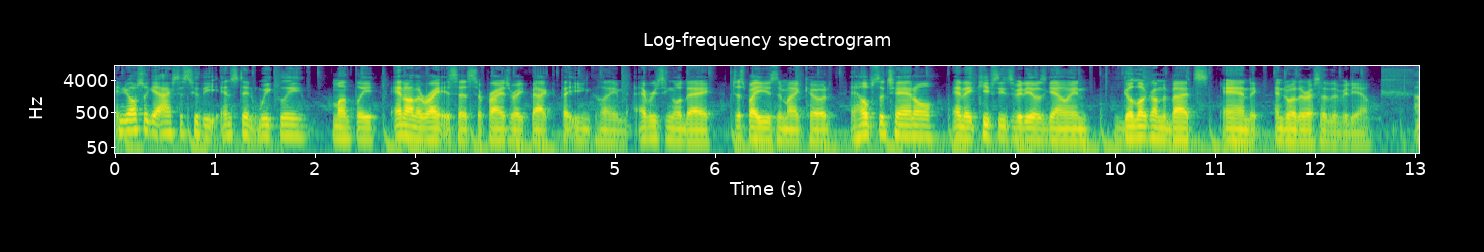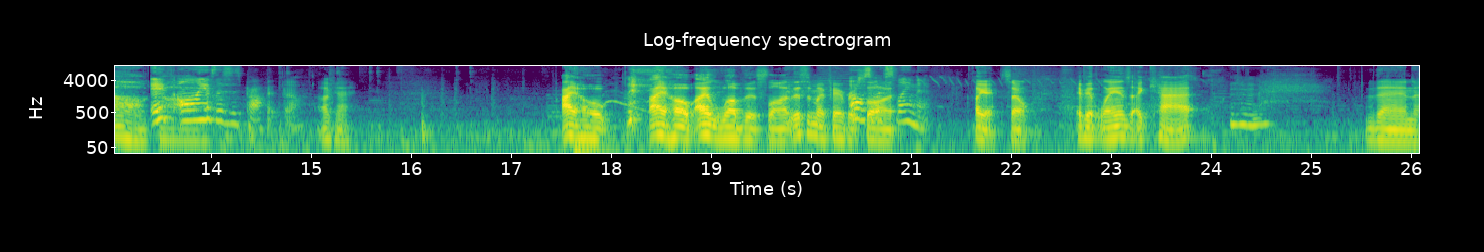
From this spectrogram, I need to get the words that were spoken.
and you also get access to the instant weekly, monthly, and on the right it says surprise rake back that you can claim every single day just by using my code. It helps the channel and it keeps these videos going. Good luck on the bets and enjoy the rest of the video. Oh, If God. only if this is profit though. Okay. I hope. I hope. I love this slot. This is my favorite oh, so slot. explain it. Okay, so if it lands a cat, hmm then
